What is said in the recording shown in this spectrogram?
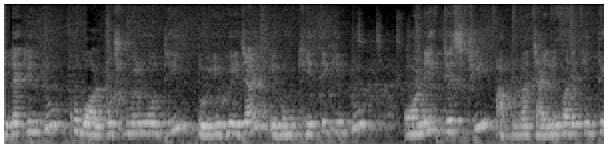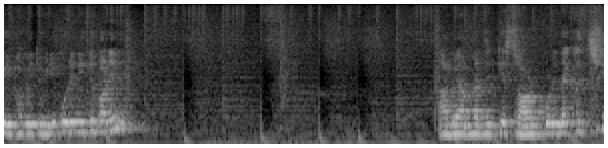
এটা কিন্তু খুব অল্প সময়ের মধ্যেই তৈরি হয়ে যায় এবং খেতে কিন্তু অনেক টেস্টি আপনারা চাইলে পারে কিন্তু এভাবে তৈরি করে নিতে পারেন। আমি আপনাদেরকে সার্ভ করে দেখাচ্ছি।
